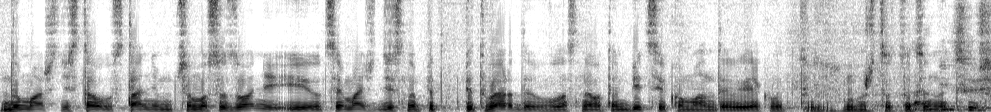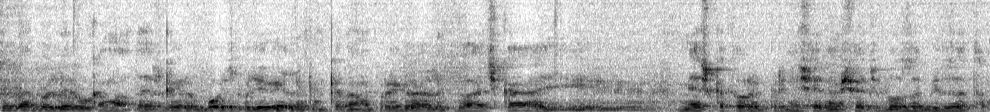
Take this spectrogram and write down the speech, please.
домашній став останнім в цьому сезоні, і цей матч дійсно під- підтвердив власне от амбіції команди. Як ви т- можете це оцінити? Амбиции всегда были у команды. Я же говорю, бой с Будивельником, когда мы проиграли 2 очка, и мяч, который при ничейном счете был забит за там,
